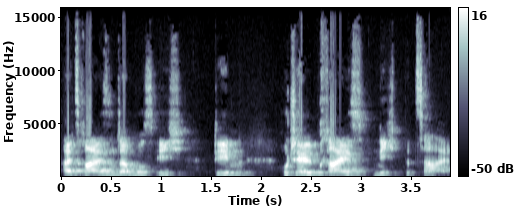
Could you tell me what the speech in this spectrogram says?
Als Reisender muss ich den Hotelpreis nicht bezahlen.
